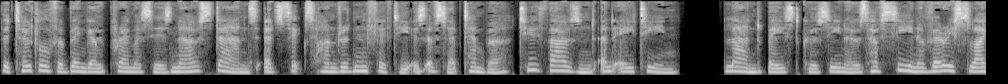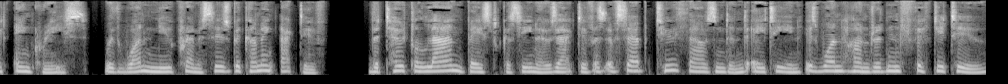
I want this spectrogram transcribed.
The total for bingo premises now stands at 650 as of September 2018. Land-based casinos have seen a very slight increase, with one new premises becoming active. The total land-based casinos active as of Sep 2018 is 152.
